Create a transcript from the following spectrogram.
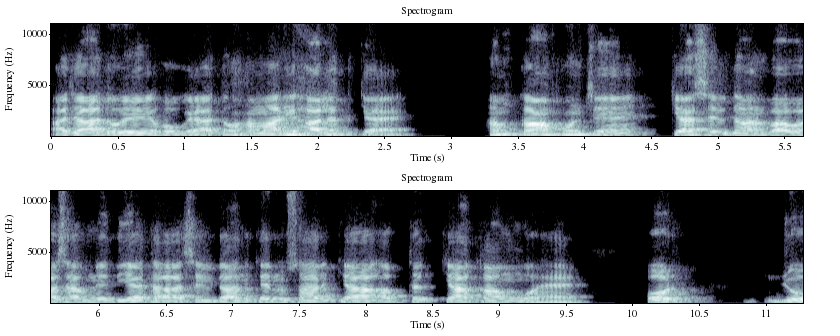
आज़ाद हुए हो गया तो हमारी हालत क्या है? हम कहाँ पहुँचे हैं? क्या संविधान बाबा साहब ने दिया था? संविधान के अनुसार क्या अब तक क्या काम हुआ है? और जो,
